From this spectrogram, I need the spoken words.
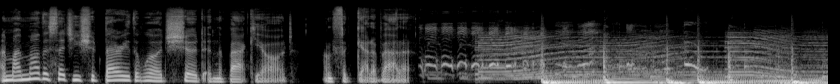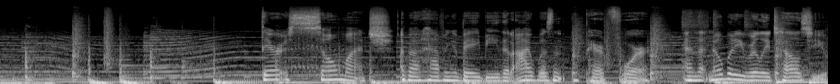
And my mother said you should bury the word should in the backyard and forget about it. There is so much about having a baby that I wasn't prepared for and that nobody really tells you.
